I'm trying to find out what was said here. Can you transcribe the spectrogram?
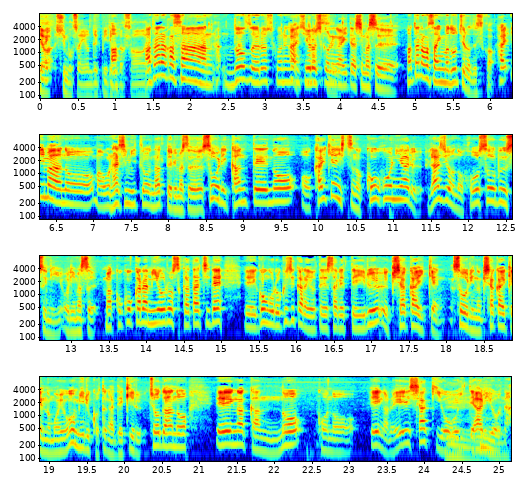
では、辛坊さん呼んでみてください。畑中さん、どうぞよろしくお願いします。よろしくお願いいたします。畑中さん、今どちらですか？はい、今あのまあおなじみとなっております総理官邸の会見室の後方にあるラジオの放送ブースにおります。まあここから見下ろす形で、えー、午後6時から予定されている記者会見、総理の記者会見の模様を見ることができる。ちょうどあの映画館のこの映画の映写機を置いてあるような、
